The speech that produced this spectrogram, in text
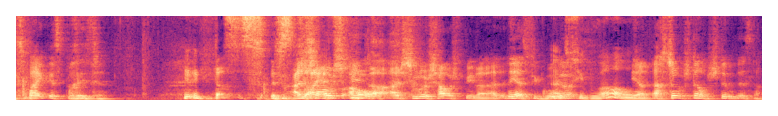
Spike ist Brite. Das ist, ist Als Schauspieler, auch. als Schauspieler. Also, nee, als Figur. Als Figur auch. Ja, ach so, stimmt, stimmt, ist er.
